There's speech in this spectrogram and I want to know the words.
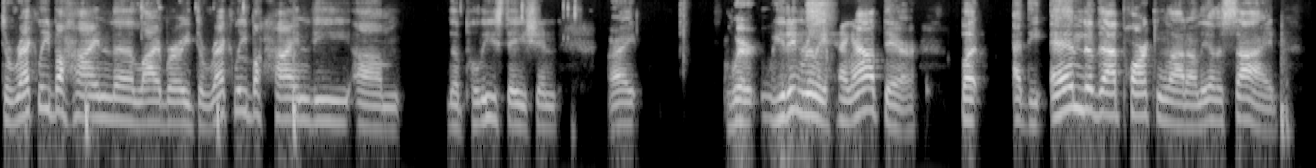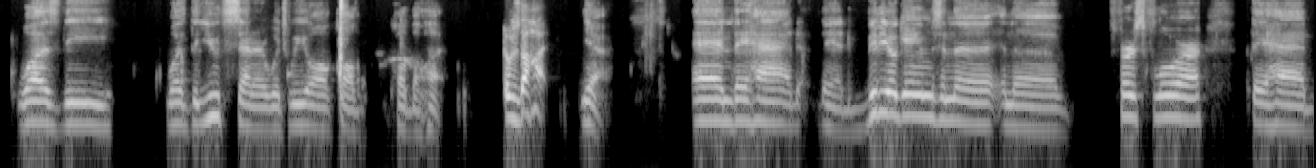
directly behind the library, directly behind the um, the police station. All right, where you didn't really hang out there, but at the end of that parking lot on the other side was the was the youth center, which we all called called the hut. it was the hut Yeah. And they had they had video games in the in the first floor. They had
